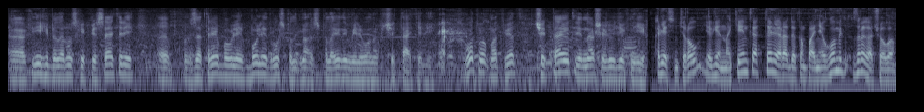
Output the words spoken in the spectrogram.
э, книги белорусских писателей э, затребовали более двух с половиной- с половиной миллионов читателей. Вот вам ответ, читают ли наши люди книги. Олег Сентюров, Евген Макеенко, телерадиокомпанія «Гомель» з Рогачова.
